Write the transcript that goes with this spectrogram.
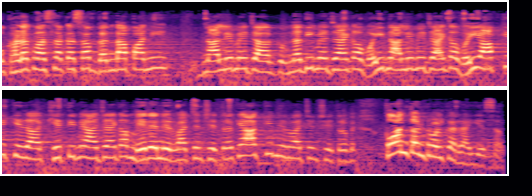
वो खड़कवासला का सब गंदा पानी नाले में जा नदी में जाएगा वही नाले में जाएगा वही आपके खेती में आ जाएगा मेरे निर्वाचन क्षेत्र के आपके निर्वाचन क्षेत्र में। कौन कंट्रोल कर रहा है ये सब?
